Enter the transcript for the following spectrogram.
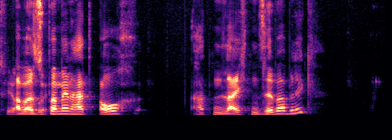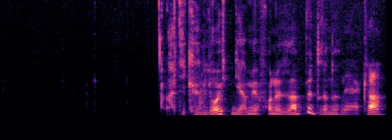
ist wieder Aber cool. Superman hat auch hat einen leichten Silberblick. Ach, die können leuchten, die haben ja vorne eine Lampe drin. Na ja, klar.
